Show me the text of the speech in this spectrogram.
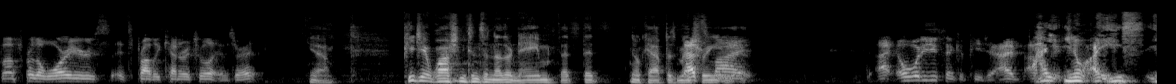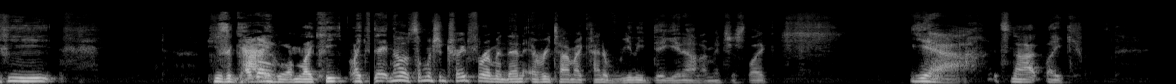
but for the Warriors, it's probably Kenrich Williams, right? Yeah. PJ Washington's another name that that No Cap is That's mentioning. my. I, oh, what do you think of PJ? I, I you know, I he's he he's a guy who I'm like he like they, no, someone should trade for him and then every time I kind of really dig in on him, it's just like yeah, it's not like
